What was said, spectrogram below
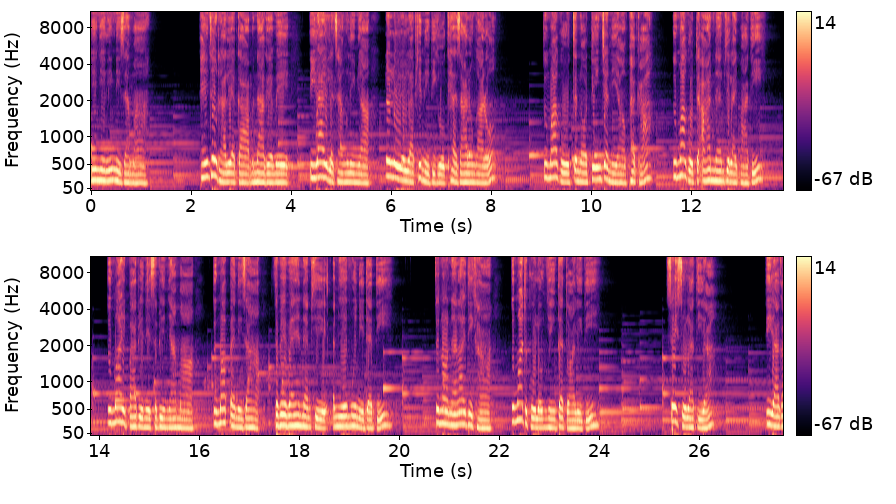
ငင်ငင်လေးနေစမ်းမှာထိန်းချုပ်ထားလျက်ကမနာခဲ့မဲတီရရဲ့လက်ချောင်းကလေးများလွတ်လွတ်ရရဖြစ်နေသည်ကိုခံစားတော့ကတော့သူမကိုကျွန်တော်တင်းကျပ်နေအောင်ဖက်ကသူမကိုတအားနမ်းပစ်လိုက်ပါသည် သူမ၏ဘားပြင်းတဲ့စပင်များမှာသူမပန်နေကြစပယ်ပန်းရနှံ့ဖြင့်အမြဲမွေးနေတတ်သည်ကျွန်တော်နမ်းလိုက်သည့်အခါသူမတကူလုံးငြိမ်သက်သွားလေသည်စိတ်ဆိုးလာတီယာတီယာက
